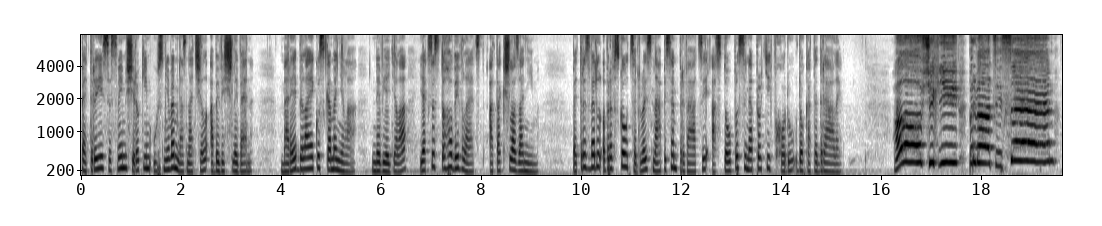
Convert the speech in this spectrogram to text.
Petr ji se svým širokým úsměvem naznačil, aby vyšli ven. Marie byla jako skamenilá, nevěděla, jak se z toho vyvléct a tak šla za ním. Petr zvedl obrovskou ceduli s nápisem prváci a stoupil si naproti vchodu do katedrály. Halo všichni, prváci sem!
